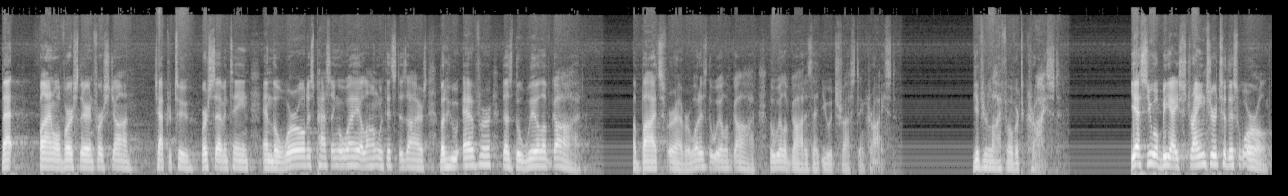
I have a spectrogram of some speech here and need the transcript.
that final verse there in 1 John chapter 2, verse 17. And the world is passing away along with its desires, but whoever does the will of God abides forever. What is the will of God? The will of God is that you would trust in Christ. Give your life over to Christ. Yes, you will be a stranger to this world.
